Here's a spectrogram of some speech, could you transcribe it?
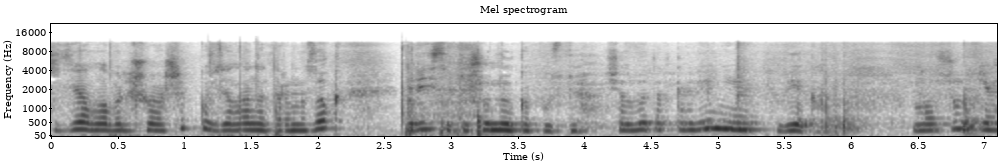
Сделала большую ошибку, взяла на тормозок рис и тушеную капусту. Сейчас будет откровение века. В маршрутке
